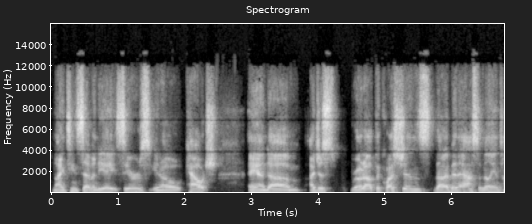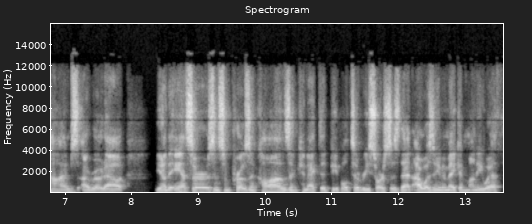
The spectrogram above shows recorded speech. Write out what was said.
1978 Sears, you know, couch. And um, I just wrote out the questions that I've been asked a million times. I wrote out you know the answers and some pros and cons and connected people to resources that i wasn't even making money with.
